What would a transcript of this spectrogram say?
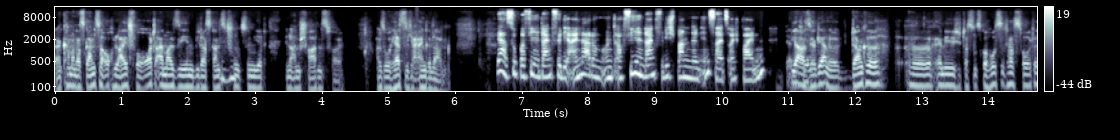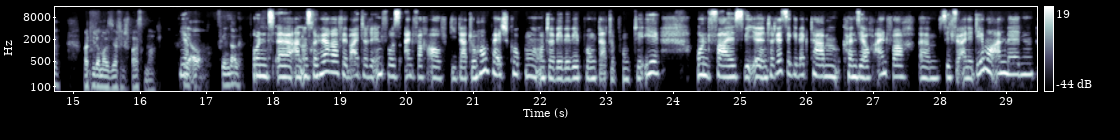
Dann kann man das Ganze auch live vor Ort einmal sehen, wie das Ganze mhm. funktioniert in einem Schadensfall. Also herzlich eingeladen. Ja, super. Vielen Dank für die Einladung und auch vielen Dank für die spannenden Insights euch beiden. Ja, sehr gerne. Danke, äh, Emmy, dass du uns gehostet hast heute. Hat wieder mal sehr viel Spaß gemacht. Ja, auch. Vielen Dank. Und äh, an unsere Hörer für weitere Infos einfach auf die Dato Homepage gucken unter www.dato.de. Und falls wir Ihr Interesse geweckt haben, können Sie auch einfach ähm, sich für eine Demo anmelden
